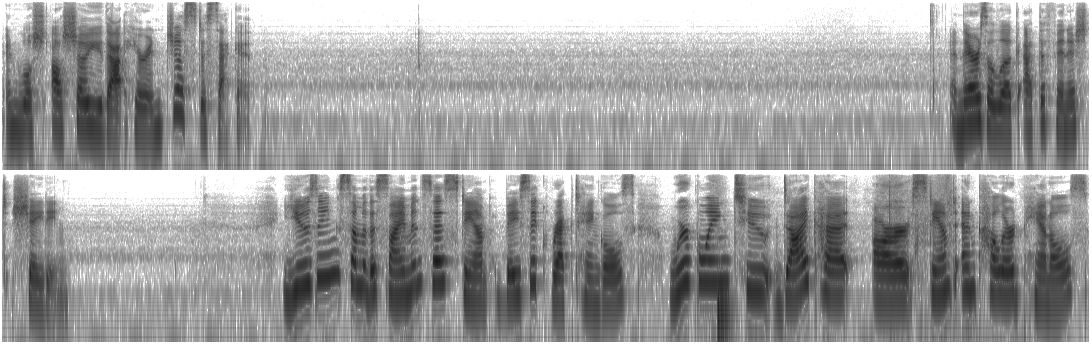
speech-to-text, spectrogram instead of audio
And we'll sh I'll show you that here in just a second. And there's a look at the finished shading. Using some of the Simon Says Stamp basic rectangles, we're going to die cut our stamped and colored panels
